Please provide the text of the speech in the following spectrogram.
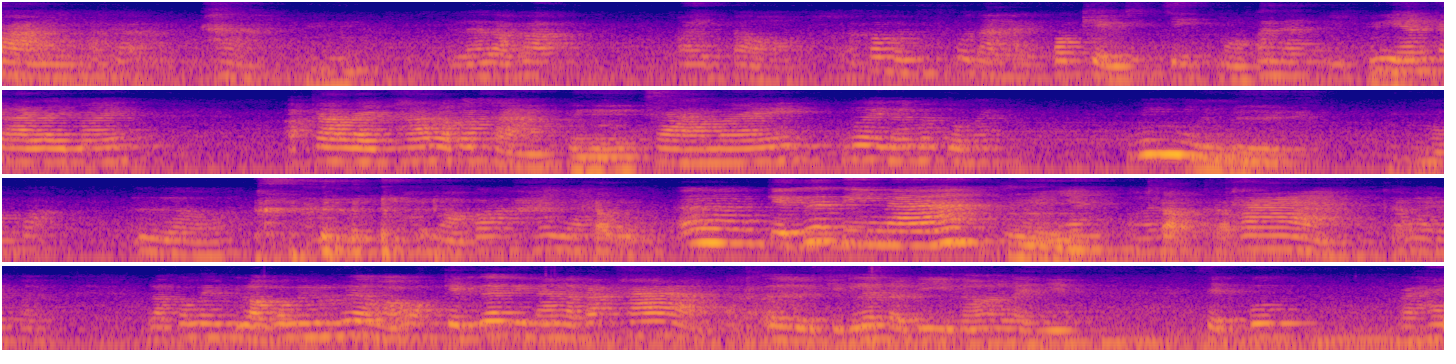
ฟังแล้วก็ค่ะอือฮึแล้วเราก็ไปต่อ แล้วก็มันพูดอะไรพอเข็มที่เจ็ดหมอก็นัดอีกมีอาการอะไรไหมอาการอะไรคะเราก็ถามอือฮึชาไหมเมื่อยเนื้อเมื่อยตัวไหมไม่มีไม่มีหมอก็เออเหรอหมอก็ให้ยาครับเออเกล็ดเลือดดีนะอืมอย่างเงี้ยครับครับค่ะครับก็ไม่เป็นเราก็ไม่เราก็ไม่รู้เรื่องหรอกว่าเกล็ดเลือดดีนะเราก็ค่าเออเกล็ดเลือดเราดีเนาะอะไรเงี้ยเสร็จปุ๊บก็ให้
